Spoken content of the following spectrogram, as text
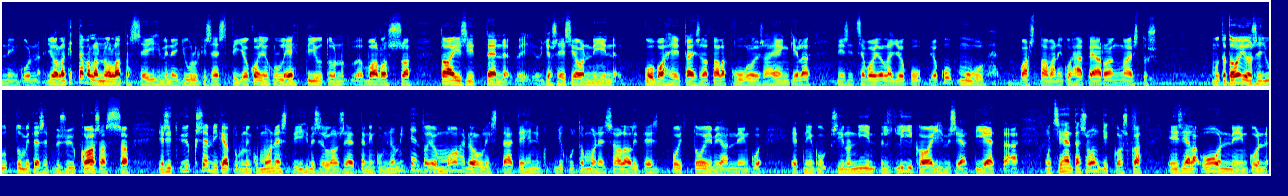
niin kun jollakin tavalla nollata se ihminen julkisesti, joko jonkun lehtijutun valossa, tai sitten, jos ei se ole niin kova tai sillä tavalla kuuluisa henkilö, niin sitten se voi olla joku, joku muu vastaava niin häpeä rangaistus. Mutta toi on se juttu, miten se pysyy kasassa. Ja sitten yksi se, mikä tuli niin kuin monesti ihmisellä on se, että niin kuin, no miten toi on mahdollista, että eihän niin kuin, joku tommonen salalit, ei sit voi toimia, niin kuin, että niin kuin, siinä on niin liikaa ihmisiä tietää. Mutta sehän tässä onkin, koska ei siellä ole niin kuin,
